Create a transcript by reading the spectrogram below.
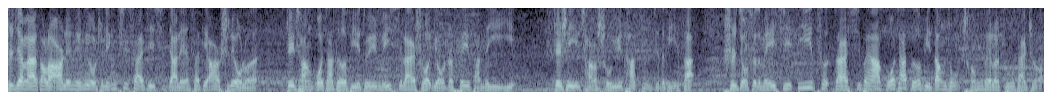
时间来到了二零零六至零七赛季西甲联赛第二十六轮，这场国家德比对于梅西来说有着非凡的意义。这是一场属于他自己的比赛。十九岁的梅西第一次在西班牙国家德比当中成为了主宰者。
